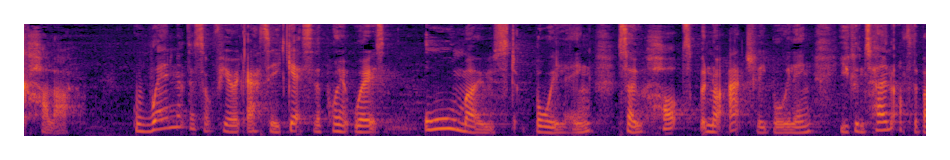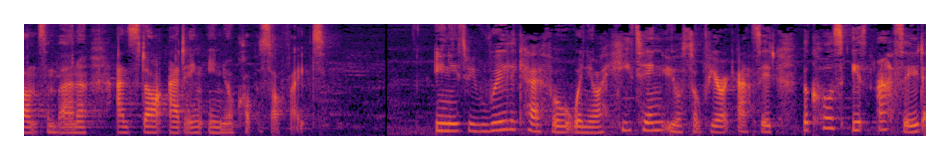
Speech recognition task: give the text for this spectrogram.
colour. When the sulfuric acid gets to the point where it's almost boiling, so hot but not actually boiling, you can turn off the Bunsen burner and start adding in your copper sulfate. You need to be really careful when you're heating your sulfuric acid because it's acid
